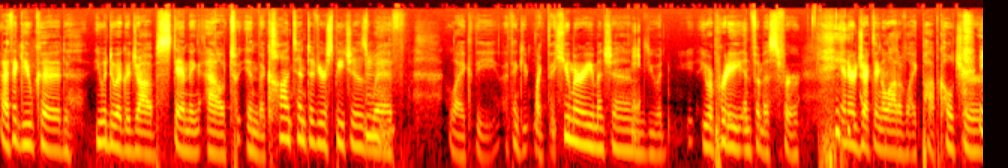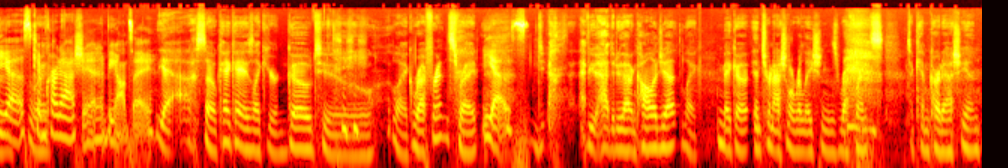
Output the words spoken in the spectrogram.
And I think you could you would do a good job standing out in the content of your speeches Mm-hmm. with like the I think you like the humor you mentioned. You would you were pretty infamous for interjecting a lot of like pop culture. Yes, Kim? Kardashian and Beyonce. Yeah. So KK is like your go-to like reference, right? Yes. Have you had to do that in college yet? Like make a international relations reference to Kim Kardashian?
